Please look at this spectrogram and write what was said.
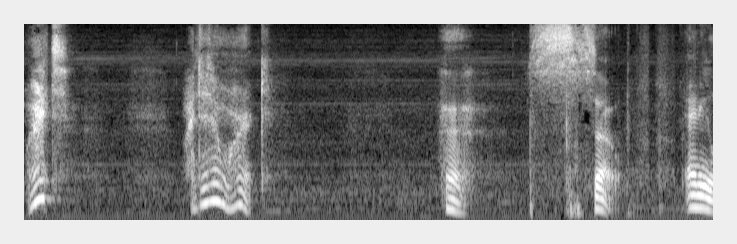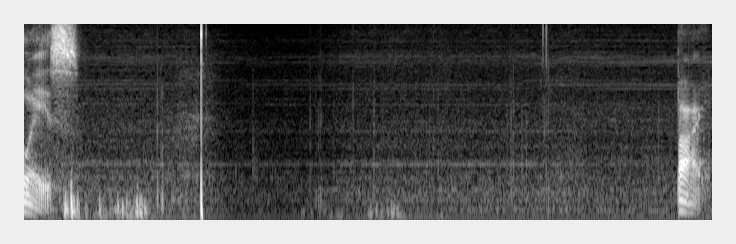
What? Why didn't it work? Huh. So, anyways. Bye.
